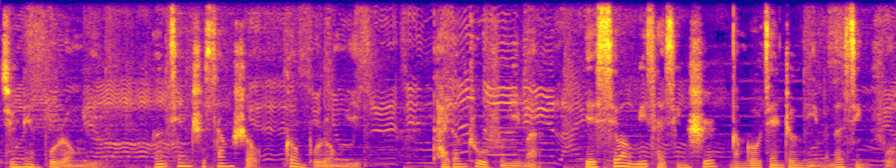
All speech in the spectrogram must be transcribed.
军恋不容易，能坚持相守更不容易。台灯祝福你们，也希望迷彩行诗能够见证你们的幸福。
